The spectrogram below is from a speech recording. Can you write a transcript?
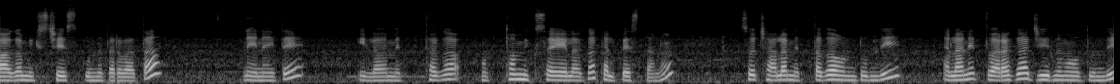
బాగా మిక్స్ చేసుకున్న తర్వాత నేనైతే ఇలా మెత్తగా మొత్తం మిక్స్ అయ్యేలాగా కలిపేస్తాను. సో చాలా మెత్తగా ఉంటుంది. అలానే త్వరగా జీర్ణమవుతుంది.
